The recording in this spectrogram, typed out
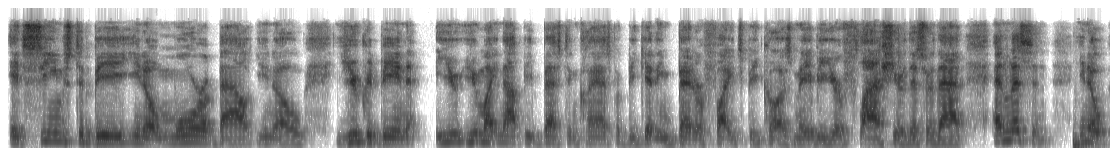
It seems to be you know more about you know you could be in you you might not be best in class, but be getting better fights because maybe you're flashier, this or that. And listen, you know,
